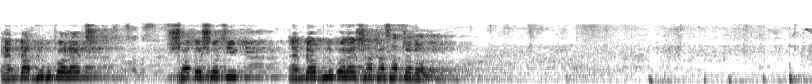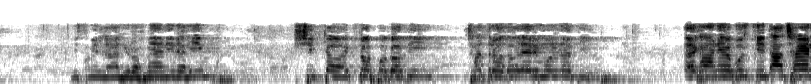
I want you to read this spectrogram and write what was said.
এমডাব্লিউ কলেজ সদস্য সচিব এমডাব্লিউ কলেজ শাখা ছাত্রদল। বিসমিল্লাহ রহমান রহিম। শিক্ষা ঐক্য প্রগতি ছাত্র দলের মূলনীতি। এখানে উপস্থিত আছেন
